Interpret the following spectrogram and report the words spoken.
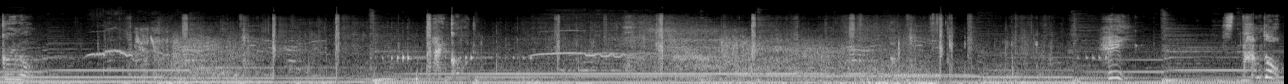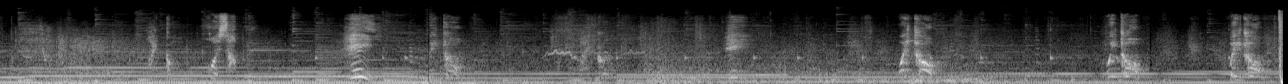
going on? My God. Hey, stand up. My God, what is happening? Hey, wake up. My Hey, wake up. Wake up. Wake up.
